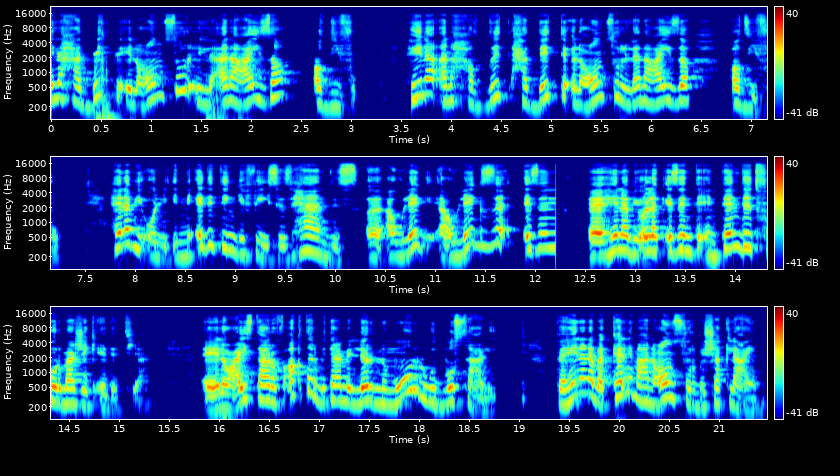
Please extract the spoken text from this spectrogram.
هنا حددت العنصر اللي أنا عايزة أضيفه. هنا أنا حددت حددت العنصر اللي أنا عايزة أضيفه. هنا بيقول لي إن editing faces hands آه، أو leg أو legs isn't آه، هنا بيقول لك isn't intended for magic edit يعني. آه، لو عايز تعرف أكتر بتعمل learn more وتبص عليه. فهنا أنا بتكلم عن عنصر بشكل عام.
